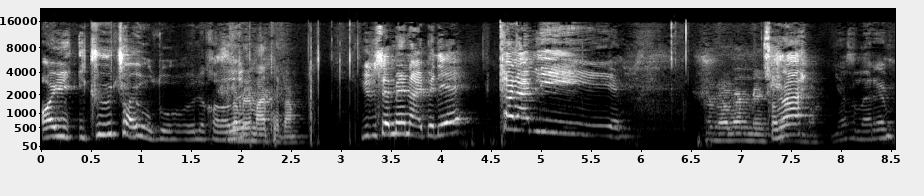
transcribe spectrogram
ay 2-3 ay oldu öyle Şurada kalalı. benim iPad'im. Yunus Emre'nin iPad'i. Kalemli. Şurada benim benim Sonra var. yazılarım.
